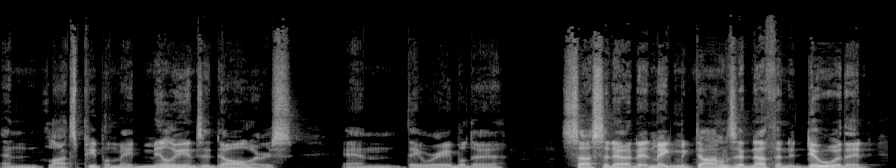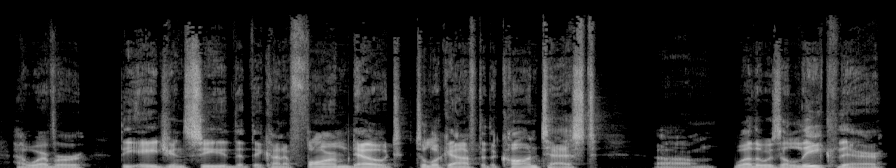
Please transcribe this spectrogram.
and lots of people made millions of dollars, and they were able to suss it out. And McDonald's had nothing to do with it. However, the agency that they kind of farmed out to look after the contest, um, well, there was a leak there,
